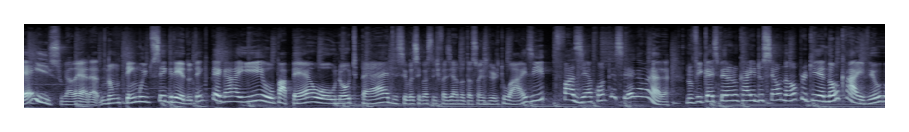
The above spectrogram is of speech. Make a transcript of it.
é isso, galera. Não tem muito segredo. Tem que pegar aí o papel ou o notepad, se você gosta de fazer anotações virtuais, e fazer acontecer, galera. Não ficar esperando cair do céu, não, porque não cai, viu?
